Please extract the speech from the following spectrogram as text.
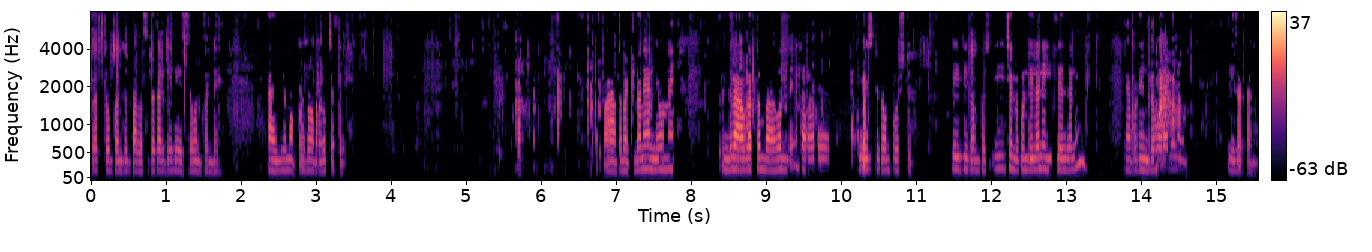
కొత్త కొంచెం పలసగా కలిపి వేసామనుకోండి అయ్యే మొక్కలు తొందరగా వచ్చేస్తాయి. పాత మట్టిలోనే అన్నీ ఉన్నాయి. ఇందులో ఆవగత్తం బాగుంది. తర్వాత వేస్ట్ కంపోస్ట్ లీఫీ కంపోస్ట్ ఈ చిన్న కుండీలోనే వేయట్లేదు కానీ లేకపోతే ఇందులో కూడా నేను వేసేస్తాను.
